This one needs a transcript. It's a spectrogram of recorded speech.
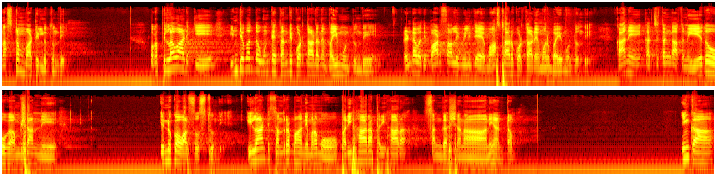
నష్టం వాటిల్లుతుంది. ఒక పిల్లవాడికి ఇంటి వద్ద ఉంటే తండ్రి కొడతాడనే భయం ఉంటుంది. రెండవది పాఠశాలకు వెళితే మాస్టారు కొడతాడేమో అని భయం ఉంటుంది. కానీ ఖచ్చితంగా అతను ఏదో ఒక అంశాన్ని ఎన్నుకోవాల్సి వస్తుంది. ఇలాంటి సందర్భాన్ని మనము పరిహార పరిహార సంఘర్షణ అని అంటాం. ఇంకా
